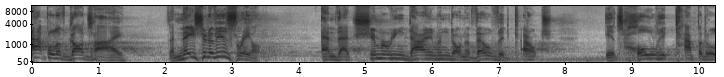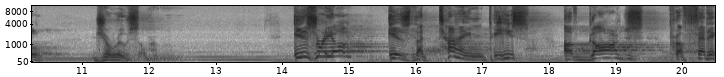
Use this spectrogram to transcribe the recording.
apple of God's eye, the nation of Israel, and that shimmering diamond on a velvet couch, its holy capital, Jerusalem. Israel is the timepiece of God's prophetic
